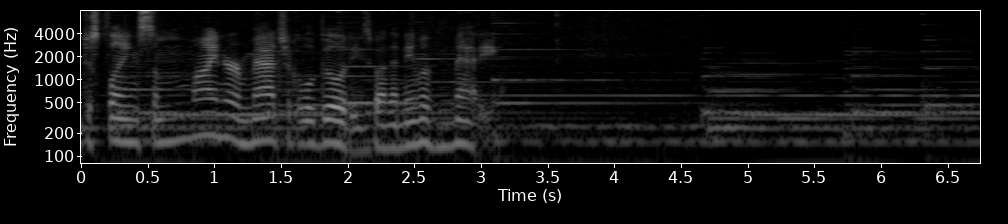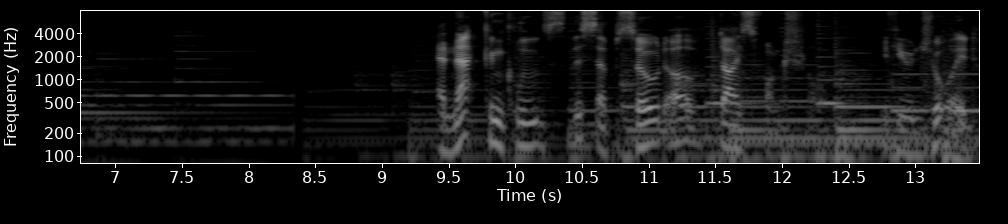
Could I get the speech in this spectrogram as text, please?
displaying some minor magical abilities by the name of Maddie. And that concludes this episode of Dice Functional. If you enjoyed,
